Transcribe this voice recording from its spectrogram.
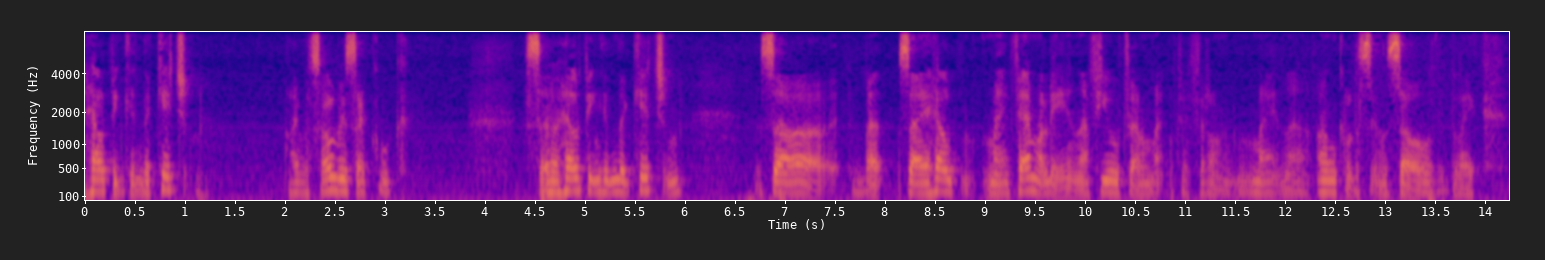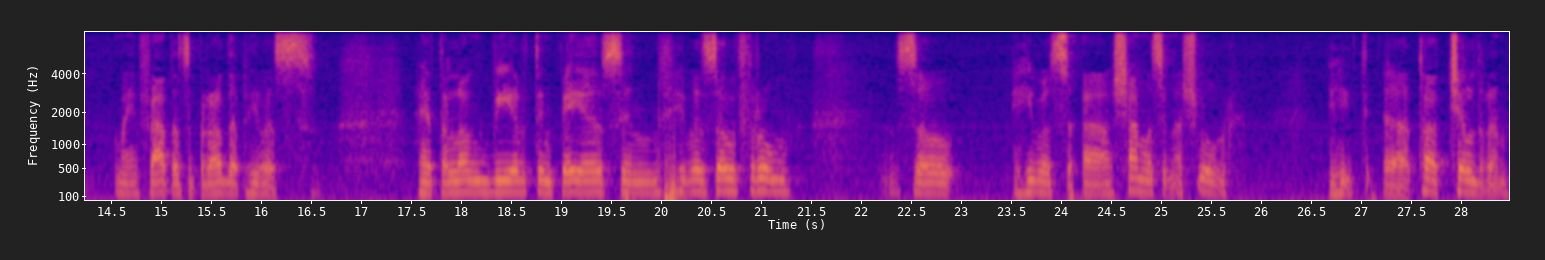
helping in the kitchen. I was always a cook, so helping in the kitchen. So, but so I helped my family and a few from my, from my uh, uncles and so like my father's brother. He was had a long beard and payas, and he was so from. So he was uh, shamus in a shul. He uh, taught children.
